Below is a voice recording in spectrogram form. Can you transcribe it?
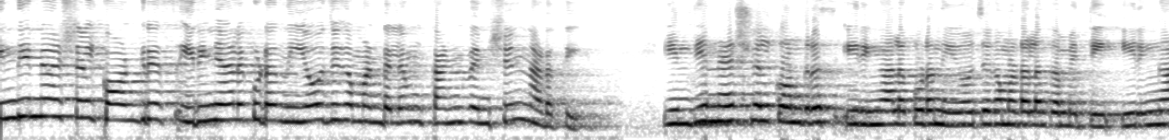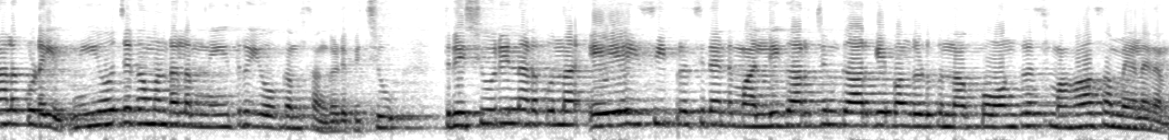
Indian National Congress Irinjalakuda നിയോജക മണ്ഡലം കൺവെൻഷൻ നടത്തി. ഇന്ത്യൻ നാഷണൽ കോൺഗ്രസ് ഇരിങ്ങാലക്കുട നിയോജക മണ്ഡലം കമ്മിറ്റി ഇരിങ്ങാലക്കുടയിൽ നിയോജക മണ്ഡലം നേതൃയോഗം സംഘടിപ്പിച്ചു. തൃശൂരിൽ നടക്കുന്ന A I C president Mallikarjun Kharge പങ്കെടുക്കുന്ന കോൺഗ്രസ് മഹാസമ്മേളനം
